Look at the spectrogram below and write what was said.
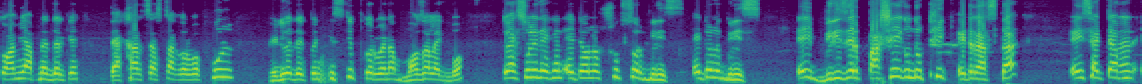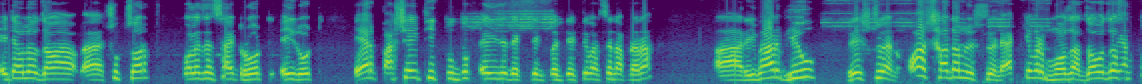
তো আমি আপনাদেরকে দেখার চেষ্টা করব। ফুল ভিডিও দেখবেন স্কিপ করবে না, মজা লাগবো। তো অ্যাকচুয়ালি দেখেন, এটা হলো সুকসর ব্রিজ, এটা হলো ব্রিজ। এই ব্রিজের পাশেই কিন্তু ঠিক এটা রাস্তা। এই সাইডটা এটা হলো যাওয়া সুকসর কলেজের সাইড রোড এই রোডের পাশেই ঠিক কিন্তু এই যে দেখতে দেখতে পাচ্ছেন আপনারা আর রিভার ভিউ রেস্টুরেন্ট অসাধারণ রেস্টুরেন্ট একেবারে মজা, জবরদস্ত, এত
